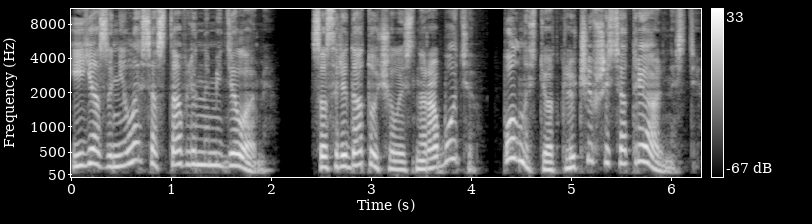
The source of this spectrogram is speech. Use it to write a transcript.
и я занялась оставленными делами. Сосредоточилась на работе, полностью отключившись от реальности.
